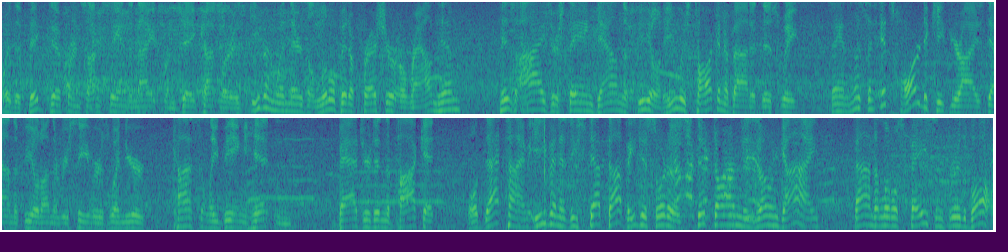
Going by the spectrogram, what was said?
Where the big difference I'm seeing tonight from Jay Cutler is even when there's a little bit of pressure around him, his eyes are staying down the field. He was talking about it this week, saying, listen, it's hard to keep your eyes down the field on the receivers when you're constantly being hit and badgered in the pocket. Well, that time, even as he stepped up, he just sort of stiff armed his own guy, found a little space, and threw the ball.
